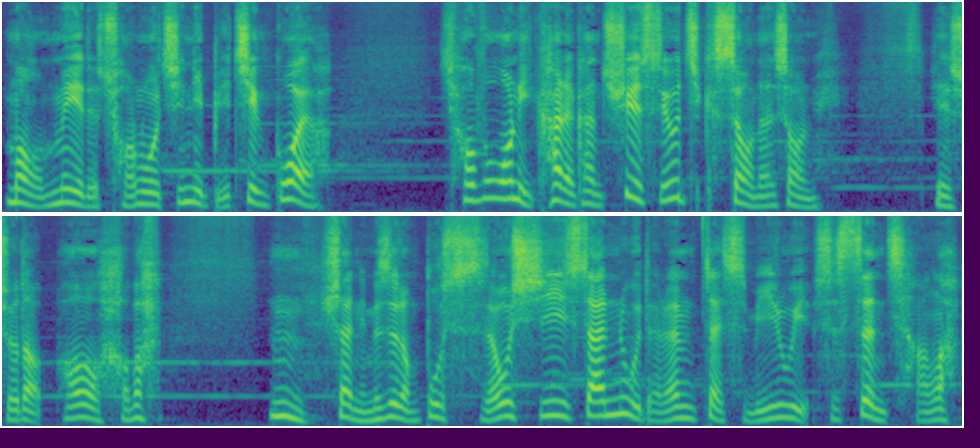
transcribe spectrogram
冒昧的闯入，请你别见怪啊。樵夫往里看了看，确实有几个少男少女，便说道：“哦，好吧，嗯，像你们这种不熟悉山路的人，在此迷路也是正常啊。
